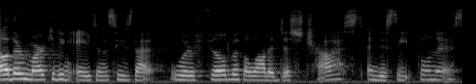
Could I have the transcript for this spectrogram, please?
other marketing agencies that were filled with a lot of distrust and deceitfulness,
